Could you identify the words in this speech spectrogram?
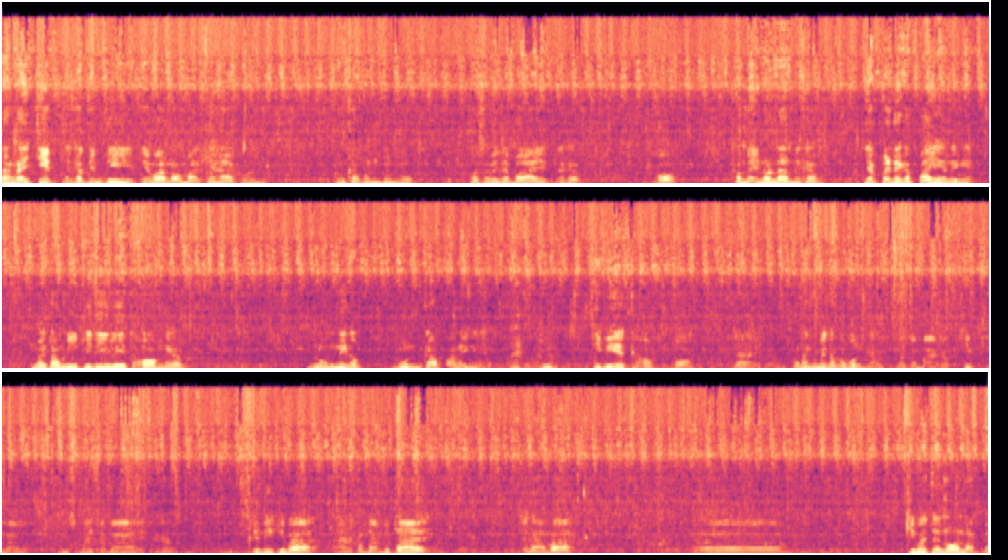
นั่งได้เจ็ดนะครับ เต็มที่แต่ว่าเรามาแค่ห้าคนคนขับคนหนึงเป็นหกก็สบายสบายๆนะครับก็คำไหนนอนนั่นนะครับ อยากไปได้ก็ไปอะไรเงี้ยไม่ต้องมีพิธีรีตองนะครับ หลงนี่กับ บุญกับอะไรเงี้ย GPS ก็บอกได้ครับเพราะฉะนั้นก็ไม่ต้องกังวลครับ เราจะมากับทริปเราที่สบายสบายๆนะครับคืนนี้คิดว่าอ่าคำถามสุดท้ายจะถามว่าเอ่อคิดว่าจะนอนหลับไหม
